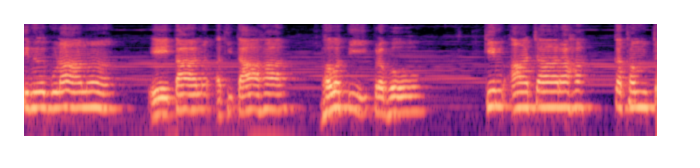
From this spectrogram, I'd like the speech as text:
त्रिगुणान् एतान् अतिताः भवति प्रभो। किम् आचारः कथं च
